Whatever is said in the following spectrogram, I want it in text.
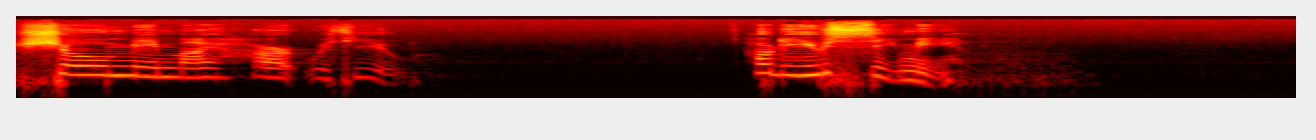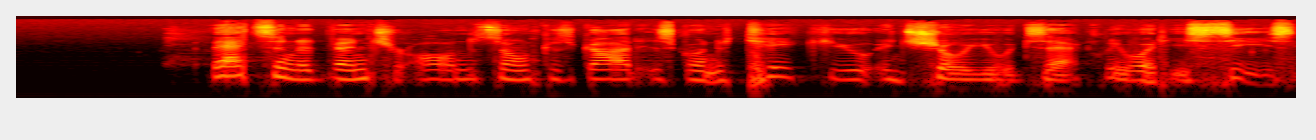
Show me my heart with you. How do you see me? That's an adventure all on its own because God is going to take you and show you exactly what He sees.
